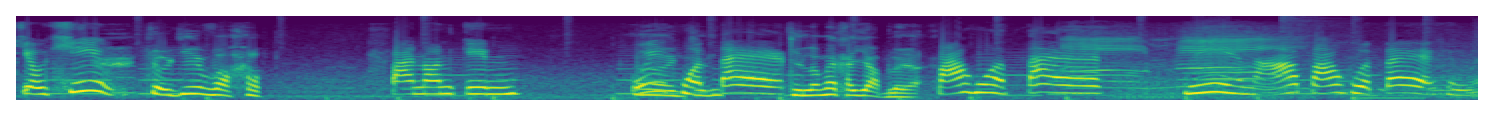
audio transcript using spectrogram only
เกี่ยวขี้บเกี่ยวขี้เปล่าปลานอนกิน อุ้ยเออหัวกิน แตกกินแล้วไม่ขยับเลยอะปลาหัวแตก นี่นะปลาหัวแตกเห็นไหม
